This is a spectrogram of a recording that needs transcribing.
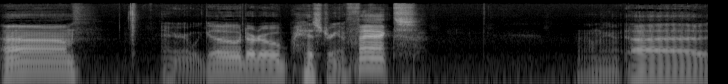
Um, here we go. Dodo history and facts. Oh, man. Uh,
